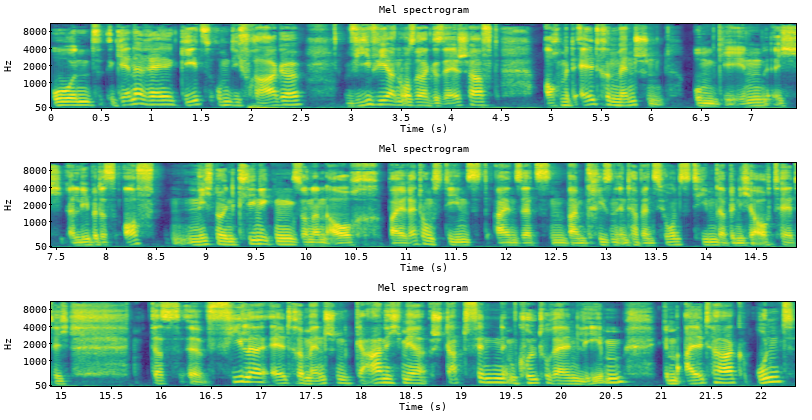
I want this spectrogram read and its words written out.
Und generell geht's um die Frage, wie wir in unserer Gesellschaft auch mit älteren Menschen umgehen. Ich erlebe das oft, nicht nur in Kliniken, sondern auch bei Rettungsdiensteinsätzen, beim Kriseninterventionsteam, da bin ich ja auch tätig dass äh, viele ältere Menschen gar nicht mehr stattfinden im kulturellen Leben, im Alltag und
